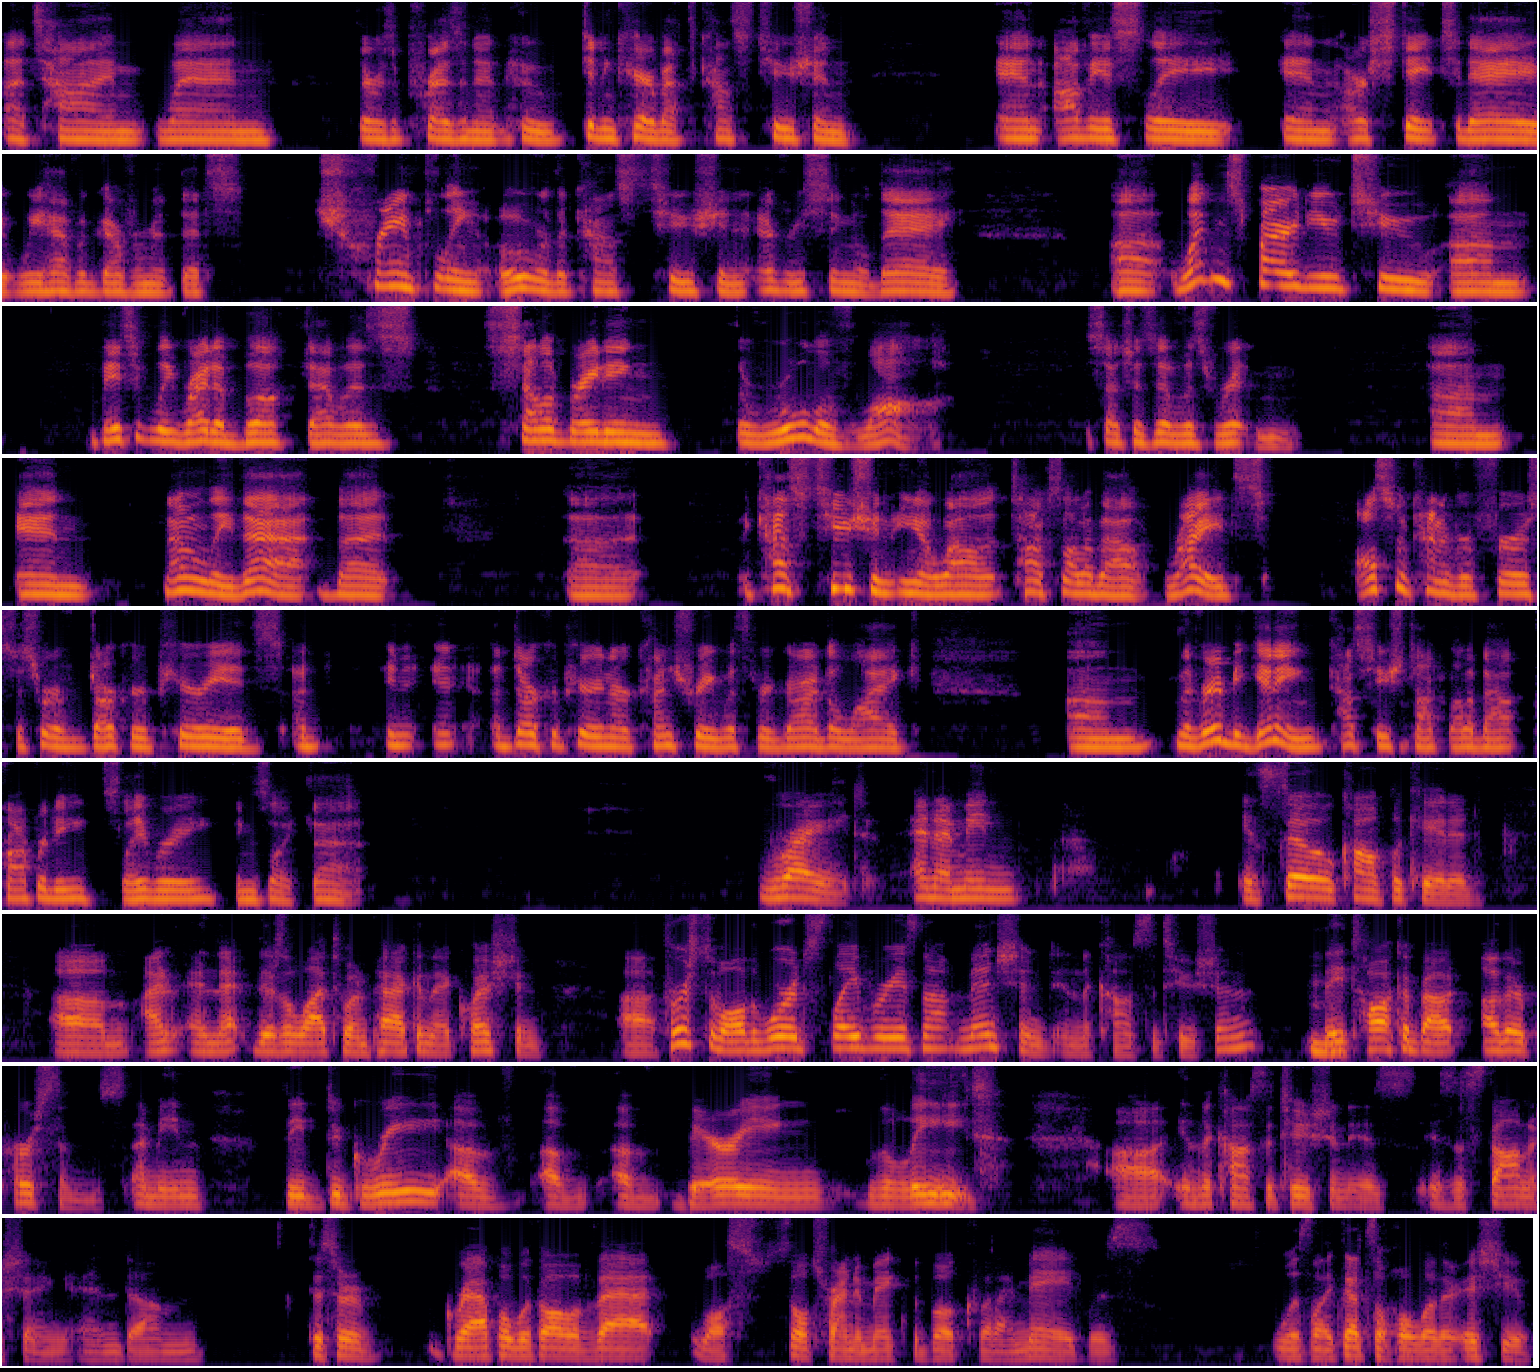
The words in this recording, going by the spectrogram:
a time when there was a president who didn't care about the Constitution. And obviously, in our state today, we have a government that's trampling over the Constitution every single day. Uh, what inspired you to um, basically write a book that was celebrating the rule of law? such as it was written. Um, and not only that, but uh, the Constitution, you know, while it talks a lot about rights, also kind of refers to sort of darker periods, a, in, in a darker period in our country with regard to like, um, in the very beginning, Constitution talked a lot about property, slavery, things like that. Right, and I mean, it's so complicated, um, I, and that, there's a lot to unpack in that question. Uh, first of all, the word slavery is not mentioned in the Constitution. Mm-hmm. They talk about other persons. I mean, the degree of, of, of burying the lead uh, in the Constitution is, is astonishing. And um, to sort of grapple with all of that while still trying to make the book that I made was, was like, that's a whole other issue.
